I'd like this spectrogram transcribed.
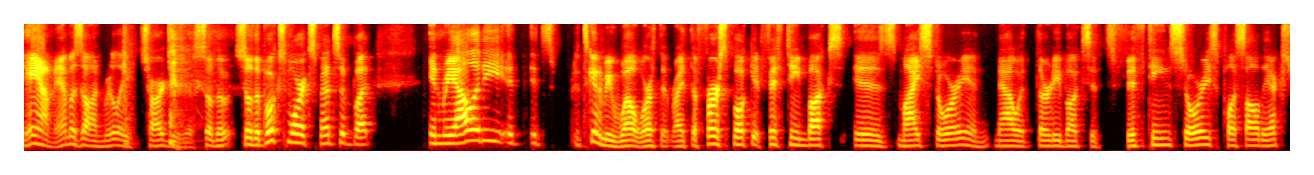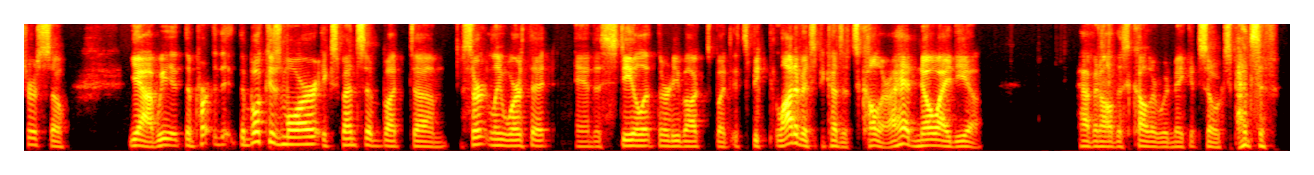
damn, Amazon really charges you. So the so the book's more expensive, but in reality, it, it's it's going to be well worth it, right? The first book at 15 bucks is my story, and now at 30 bucks, it's 15 stories plus all the extras. So yeah, we the the book is more expensive, but um, certainly worth it and a steal at 30 bucks. But it's be, a lot of it's because it's color. I had no idea having all this color would make it so expensive.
